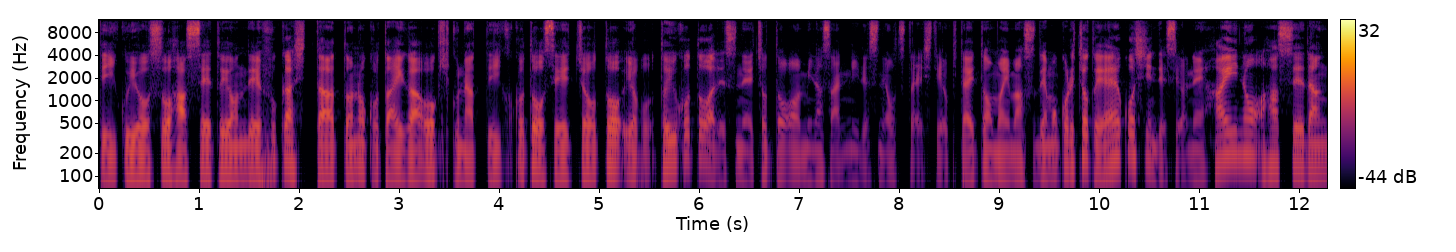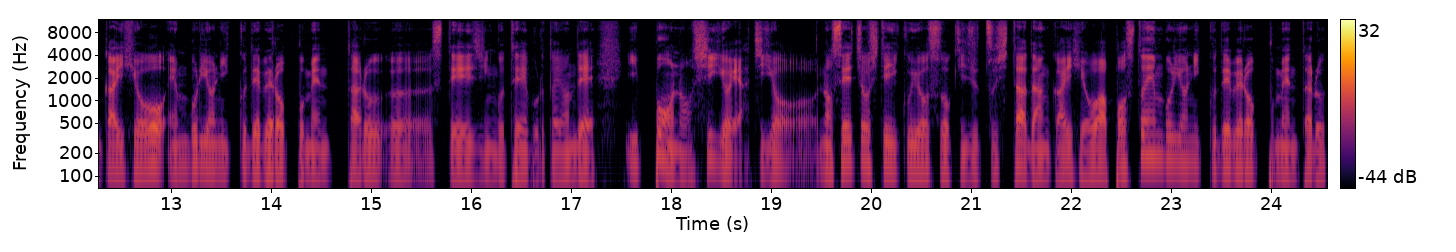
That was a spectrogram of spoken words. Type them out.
ていく様子を発生と呼んで、孵化した後の個体が大きくなっていくことを成長と呼ぶということはですね、ちょっと皆さんにですね、お伝えしておきたいと思います。でもこれちょっとややこしいんですよね。胚の発生段階表を embryonic developmental staging table と呼んで、一方の死魚や稚魚の成長していく様子を記述した段階表は、 post-embryonic developmental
